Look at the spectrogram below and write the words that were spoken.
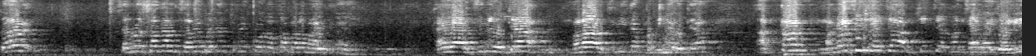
तर सर्वसाधारण सभेमध्ये तुम्ही कोण होता मला माहीत नाही. काही अडचणी होत्या मला अडचणी त्या पटल्या होत्या. आता मगाची चर्चा आमची चेअरमन साहेब झाली.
